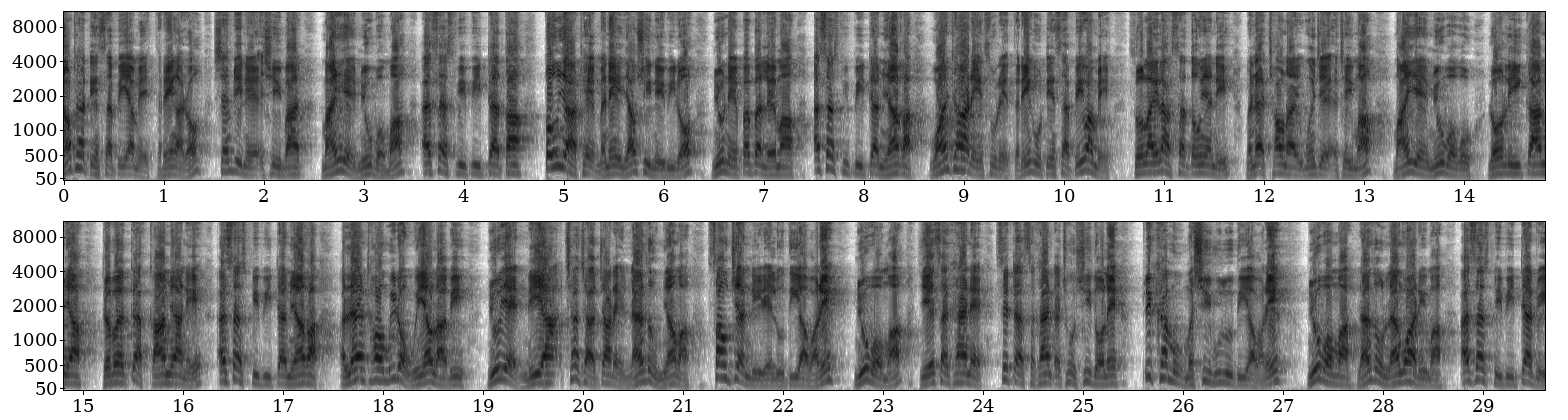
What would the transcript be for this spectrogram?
ောက်ထပ်တင်ဆက်ပေးရမယ့်သတင်းကတော့ရှမ်းပြည်နယ်အရှေ့ပိုင်းမိုင်းရဲမြို့ပေါ်မှာ SSPP တပ်သား300ထက်မနည်းရောက်ရှိနေပြီးတော့မြို့နယ်ပတ်ပတ်လဲမှာ SSPP တပ်များကဝိုင်းထားတယ်ဆိုတဲ့သတင်းကိုတင်ဆက်ပေးပါမယ်။ ဇွန်လ23ရက်နေ့မနက်6နာရီဝန်းကျင်အချိန်မှာမိုင်းရဲမြို့ပေါ်ကိုလော်လီကားများဒဘကတ်ကားများနဲ့ SSPP တပ်များကအလံထောင်ပြီးတော့ဝင်ရောက်လာပြီးမြို့ရဲ့နေရာအချက်ချကြတဲ့လမ်းစုံများမှာစောင့်ကြပ်နေတယ်လို့သိရပါတယ်။မြို့ပေါ်မှာရဲစခန်းနဲ့စစ်တပ်စခန်းတချို့ရှိတော့လဲပြစ်ခတ်မှုမရှိဘူးလို့သိရပါတယ်။မြို့ပေါ်မှာလမ်းစုံလမ်းကွာတွေမှာ SSPP တပ်တွေ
